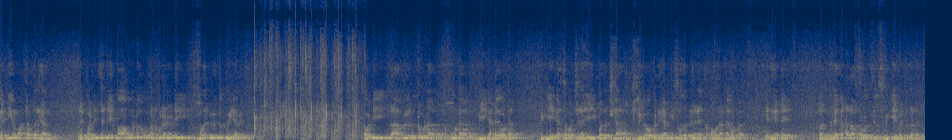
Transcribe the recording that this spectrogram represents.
గట్టిగా మాట్లాడతాను కాదు. రేపు బండి సంజయ్ మావోడు అనుకున్నటువంటి మొదటి వ్యక్తులు మీడియా వ్యక్తులు. కాబట్టి రాబోయే రోజులు కూడా తప్పకుండా మీకు అండగా ఉంటా మీకు ఏ కష్టం వచ్చినా ఏ ఇబ్బంది వచ్చినా మీలో ఒకటిగా మీ సోదరుడిగా నేను తప్పకుండా అండగా ఉంటా ఎందుకంటే తెలంగాణ రాష్ట్రంలో తెలుసు మీకు ఏమవుతుంది అనేది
